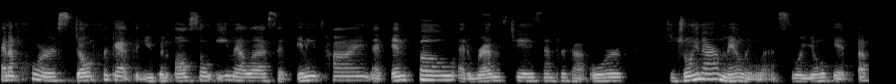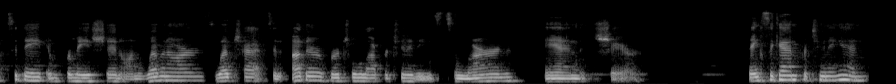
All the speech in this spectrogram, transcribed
And of course, don't forget that you can also email us at any time at info at remstacenter.org to join our mailing list where you'll get up-to-date information on webinars, web chats, and other virtual opportunities to learn and share. Thanks again for tuning in.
